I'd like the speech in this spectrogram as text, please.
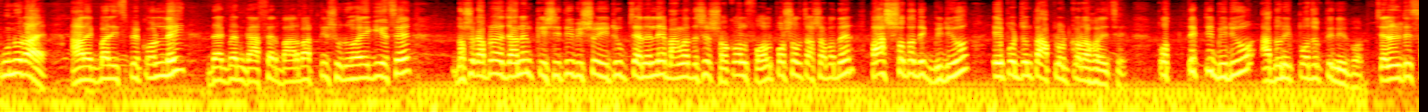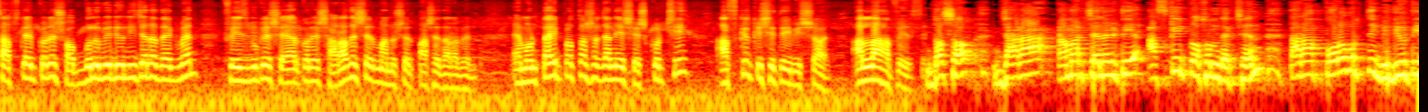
পুনরায় আরেকবার স্প্রে করলেই দেখবেন গাছের বারবারটি শুরু হয়ে গিয়েছে। দর্শক, আপনারা জানেন কৃষিতে বিশ্ব ইউটিউব চ্যানেলে বাংলাদেশের সকল ফল ফসল চাষাবাদের পাঁচ শতাধিক ভিডিও এই পর্যন্ত আপলোড করা হয়েছে। প্রত্যেকটি ভিডিও আধুনিক প্রযুক্তি নির্ভর। চ্যানেলটি সাবস্ক্রাইব করে সবগুলো ভিডিও নিজেরা দেখবেন, ফেসবুকে শেয়ার করে সারা দেশের মানুষের পাশে দাঁড়াবেন। এমনটাই প্রত্যাশা জানিয়ে শেষ করছি আজকের কৃষিতে এই বিষয়। আল্লাহ হাফিজ। দর্শক, যারা আমার চ্যানেলটি আজকেই প্রথম দেখছেন, তারা পরবর্তী ভিডিওটি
